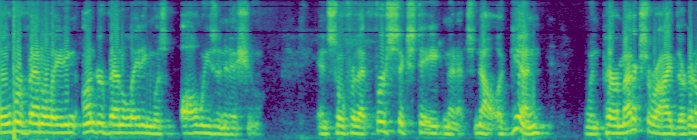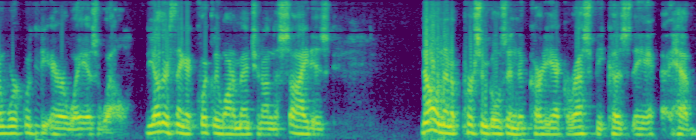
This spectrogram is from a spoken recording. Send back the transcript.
overventilating, underventilating was always an issue. And so for that first six to eight minutes. Now, again, when paramedics arrive, they're going to work with the airway as well. The other thing I quickly want to mention on the side is now and then a person goes into cardiac arrest because they have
